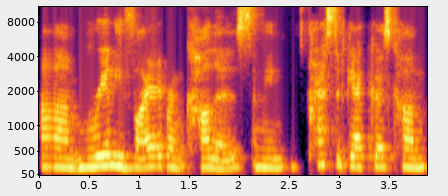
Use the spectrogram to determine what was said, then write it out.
um, really vibrant colors. I mean, crested geckos come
